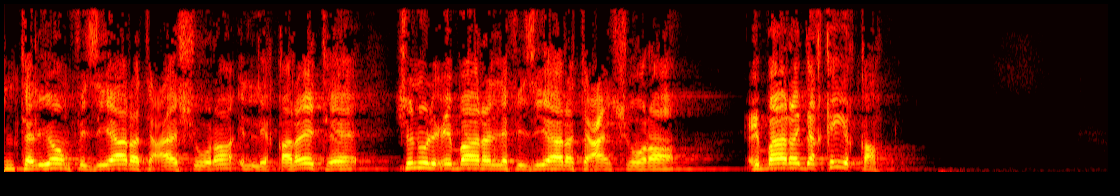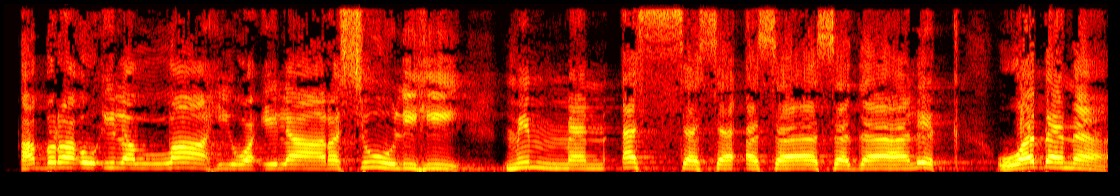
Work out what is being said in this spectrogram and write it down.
أنت اليوم في زيارة عاشوراء اللي قريتها شنو العبارة اللي في زيارة عاشوراء؟ عبارة دقيقة. أبرأ إلى الله وإلى رسوله ممن أسس أساس ذلك. وبنى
